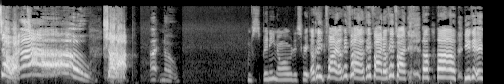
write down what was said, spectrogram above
Do it! No. Shut up! Uh, no. I'm spinning all over this. Ra- okay, fine. Okay, fine. Okay, fine. Okay, fine. Uh, uh, you get.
